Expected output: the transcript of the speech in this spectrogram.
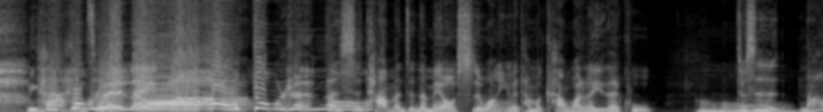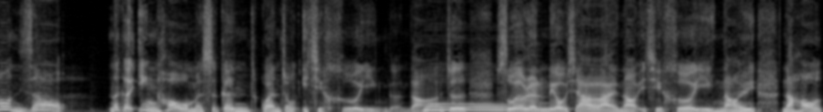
你看，很催泪吧，好动人哦！但是他们真的没有失望，因为他们看完了也在哭。哦，就是，然后你知道那个映后，我们是跟观众一起合影的，你知道吗？就是所有人留下来，然后一起合影，然后然后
